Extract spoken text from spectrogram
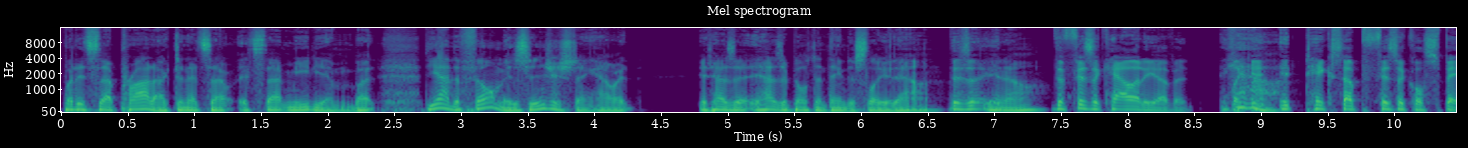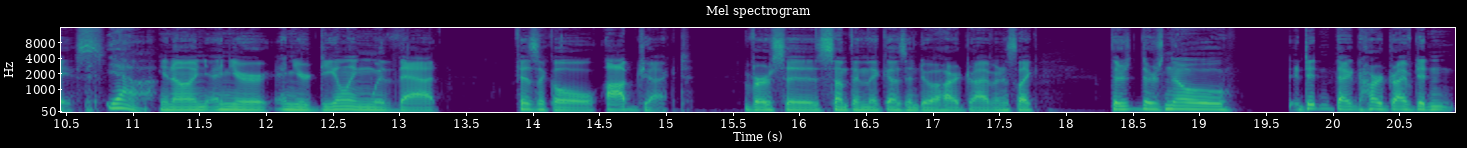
But it's that product and it's that it's that medium. But yeah, the film is interesting how it it has a it has a built-in thing to slow you down. There's a, You know, the physicality of it. Like Yeah. it, it takes up physical space. yeah, you know, and, and you're and you're dealing with that physical object versus something that goes into a hard drive, and it's like there's there's no it didn't that hard drive didn't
